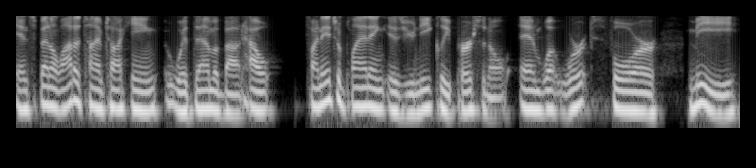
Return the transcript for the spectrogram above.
and spent a lot of time talking with them about how financial planning is uniquely personal and what works for me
